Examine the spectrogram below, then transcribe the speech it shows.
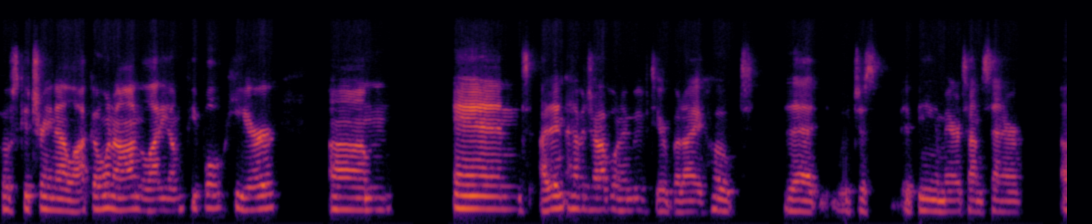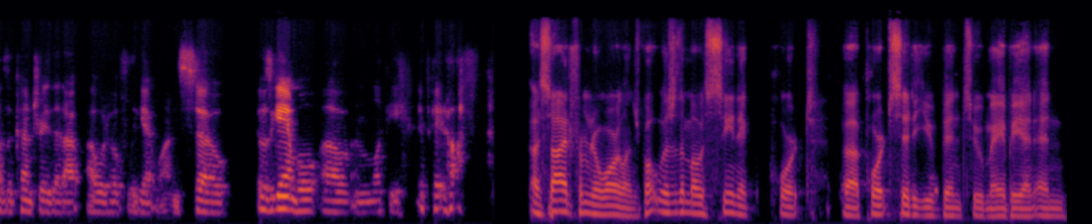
Post Katrina, a lot going on, a lot of young people here. Um, and I didn't have a job when I moved here, but I hoped that with just it being a maritime center of the country, that I, I would hopefully get one. So it was a gamble, uh, and lucky it paid off. Aside from New Orleans, what was the most scenic port uh, port city you've been to, maybe, and and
